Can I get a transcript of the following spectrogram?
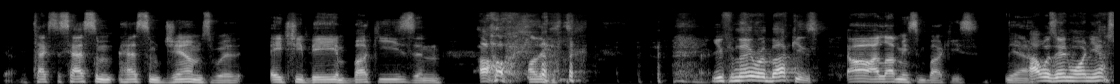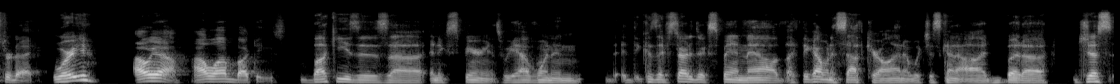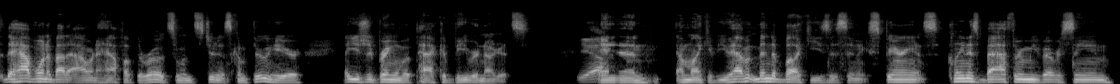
Yeah. Texas has some has some gyms with HEB and Buc-ee's and Oh, all these. you familiar with Buc-ee's? oh, I love me some Buc-ee's. Yeah. I was in one yesterday. Were you? Oh yeah, I love Buc-ee's. Buc-ee's is uh, an experience. We have one in because they've started to expand now. Like they got one in South Carolina, which is kind of odd, but uh, just they have one about an hour and a half up the road. So when students come through here, I usually bring them a pack of beaver nuggets. Yeah, And I'm like, if you haven't been to Buc-ee's, it's an experience. Cleanest bathroom you've ever seen.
